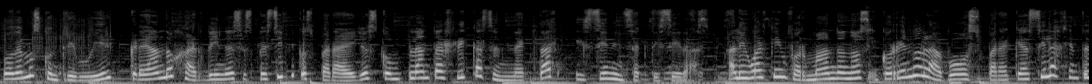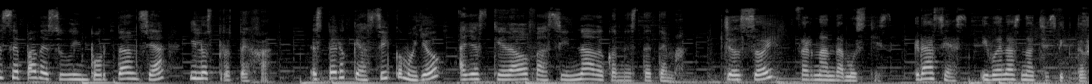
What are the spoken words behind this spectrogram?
Podemos contribuir creando jardines específicos para ellos con plantas ricas en néctar y sin insecticidas, al igual que informándonos y corriendo la voz para que así la gente sepa de su importancia y los proteja. Espero que así como yo hayas quedado fascinado con este tema. Yo soy Fernanda Musquiz. Gracias y buenas noches, Víctor.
